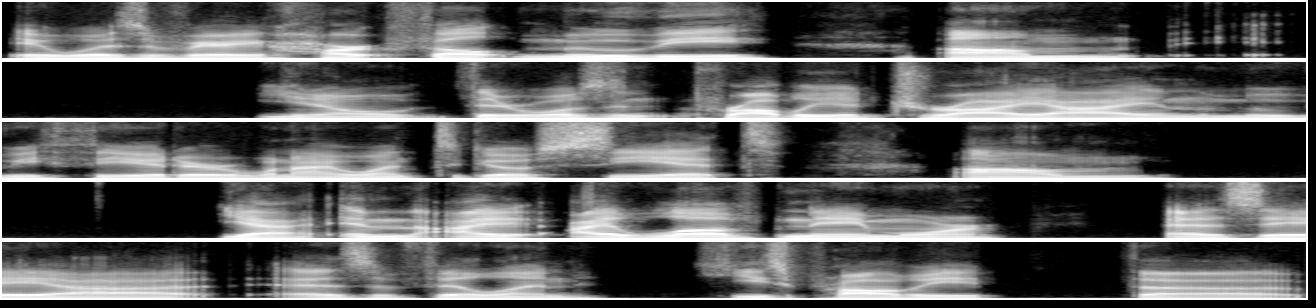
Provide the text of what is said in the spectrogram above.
It was a very heartfelt movie. Um, you know, there wasn't probably a dry eye in the movie theater when I went to go see it. Um, yeah, and I I loved Namor as a uh as a villain. He's probably the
